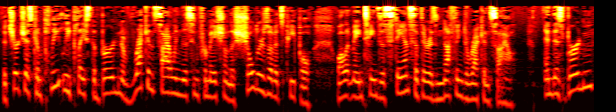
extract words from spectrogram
The church has completely placed the burden of reconciling this information on the shoulders of its people while it maintains a stance that there is nothing to reconcile. And this burden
